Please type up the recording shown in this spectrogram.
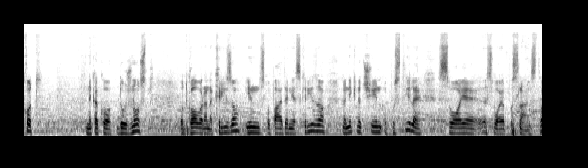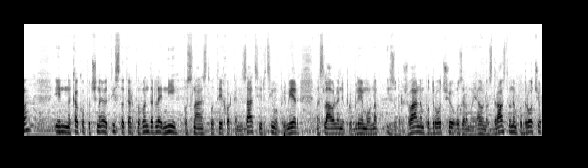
kot nekako dožnost odgovora na krizo in spopadanje s krizo na nek način opustile svoje, svoje poslanstva in nekako počnejo tisto, kar pa vendarle ni poslanstvo teh organizacij, recimo primer naslavljanje problemov na izobraževalnem področju oziroma javno-zdravstvenem področju,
